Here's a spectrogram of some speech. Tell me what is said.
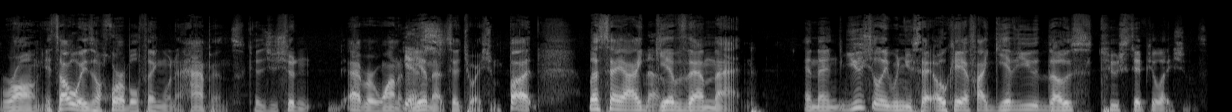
wrong. It's always a horrible thing when it happens because you shouldn't ever want to be in that situation. But let's say I No. give them that. And then usually when you say, okay, if I give you those two stipulations,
